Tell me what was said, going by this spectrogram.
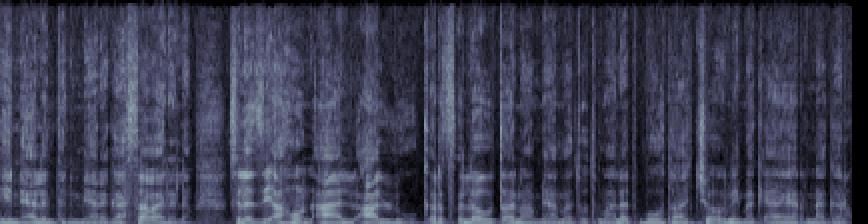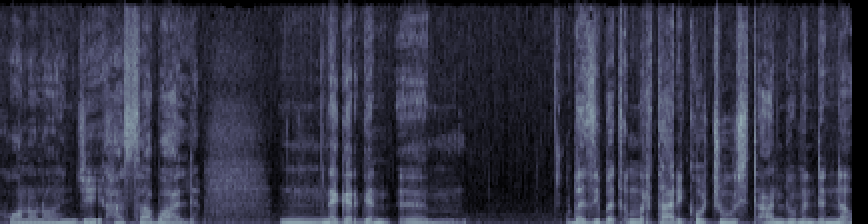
ይህን ያህል እንትን የሚያደርግ ሀሳብ አይደለም። ስለዚህ አሁን አሉ ቅርጽ ለውጥ ነው የሚያመጡት ማለት ቦታቸውን የመቀያየር ነገር ሆኖ ነው እንጂ ሀሳቡ አለ። ነገር ግን በዚህ በጥምር ታሪኮች ውስጥ አንዱ ምንድን ነው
